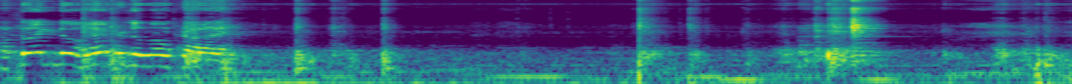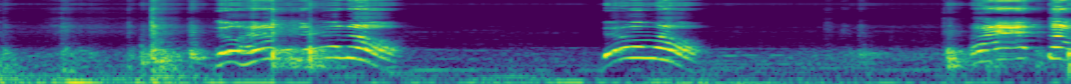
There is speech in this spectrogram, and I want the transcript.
I think they'll have it along okay. They'll have it, they'll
